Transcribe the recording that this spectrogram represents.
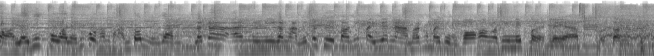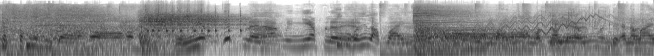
ก่อนเลยพี่กลัวเนี่ยพี่กลัวคำถามต้นเหมือนกัน แล้วก็อันมีมีคำถามนี้ก็คือตอนที่ไปเวียดนามครับทำไมผมเคอห้องแล้วพี่ไม่เปิดเลยครับตอนพี่เป็นดีแจอ๋ออย่างเงียบกิ๊บเลยนะครับมันเงียบเลยพี่เป็นคนที่หลับไวไม่หลับไวเราเร็วนี่มันเด็กอนามัย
